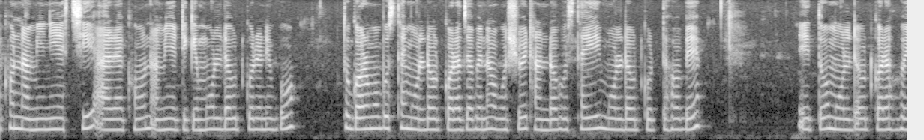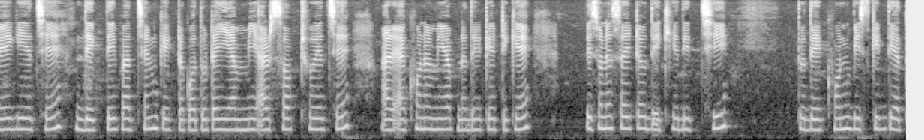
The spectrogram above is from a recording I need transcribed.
এখন নামিয়ে নিয়েছি আর এখন আমি এটিকে মোল্ড আউট করে নেব। তো গরম অবস্থায় মোল্ড আউট করা যাবে না। অবশ্যই ঠান্ডা অবস্থায় মোল্ড আউট করতে হবে। এই তো মোল্ড আউট করা হয়ে গিয়েছে। দেখতেই পাচ্ছেন কেকটা কতটা ইয়াম্মি আর সফট হয়েছে। আর এখন আমি আপনাদেরকে এটিকে পেছনের সাইডটাও দেখিয়ে দিচ্ছি। তো দেখুন, বিস্কিট দিয়ে এত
